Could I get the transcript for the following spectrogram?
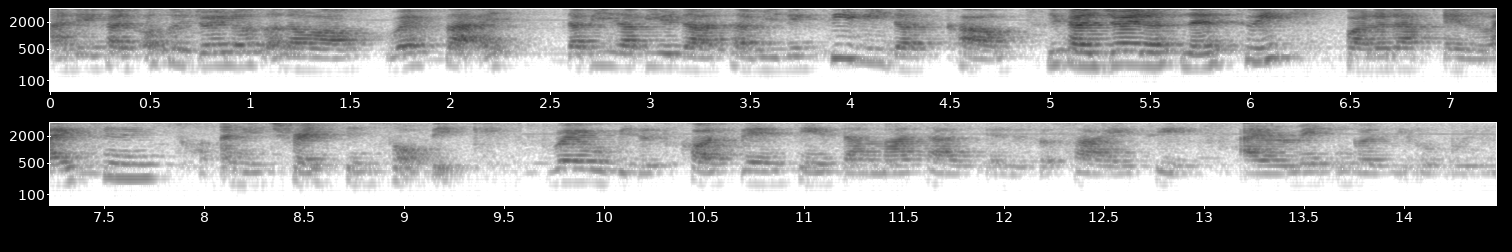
and you can also join us on our website www.uniquetv.com you can join us next week for another enlightening and interesting topic where we'll be discussing things that matters in the society i remain ngozi obulu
